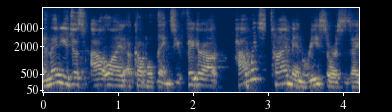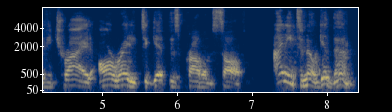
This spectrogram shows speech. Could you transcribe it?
and then you just outline a couple things. You figure out how much time and resources have you tried already to get this problem solved? I need to know, get them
